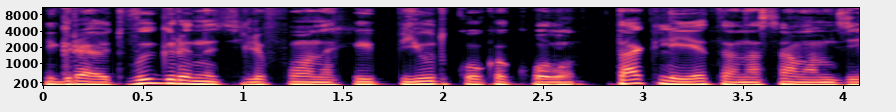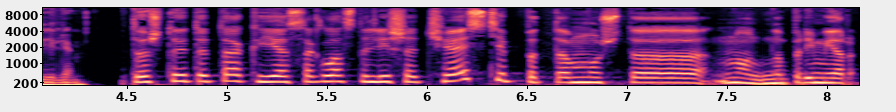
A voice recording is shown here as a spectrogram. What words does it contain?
играют в игры на телефонах и пьют Кока-Колу. Так ли это на самом деле? То, что это так, я согласна лишь отчасти, потому что, ну, например,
